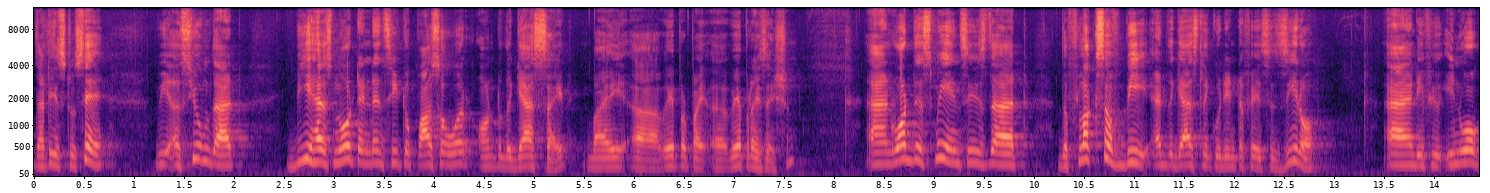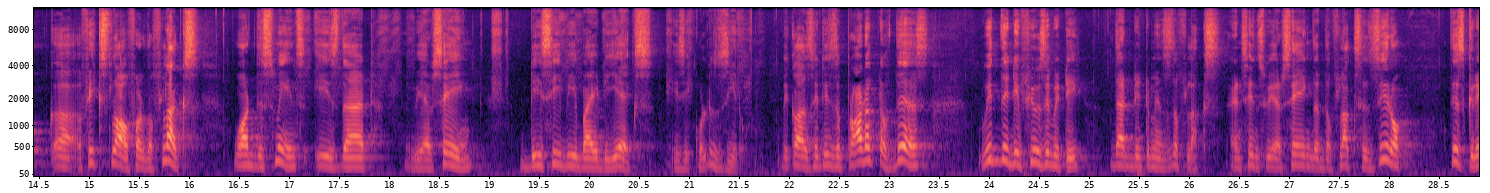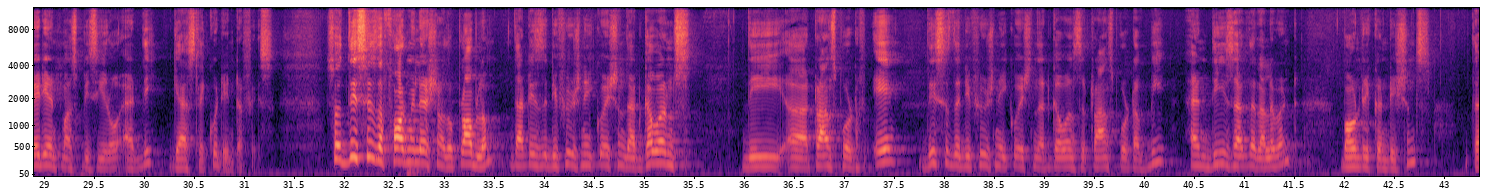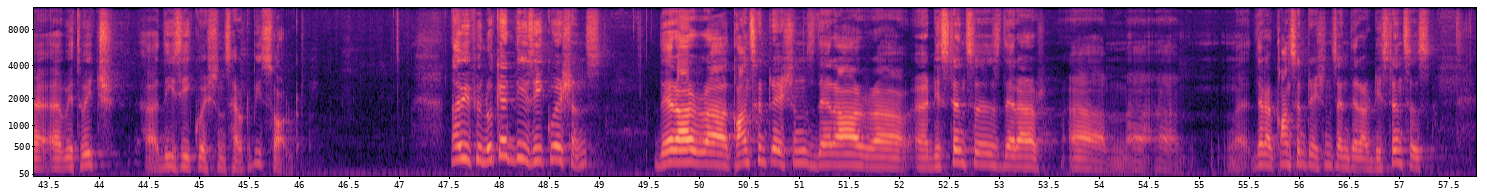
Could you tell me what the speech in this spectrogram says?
that is to say we assume that B has no tendency to pass over onto the gas side by uh, vapor, uh, vaporization. And what this means is that the flux of B at the gas liquid interface is 0 and if you invoke uh, Fick's law for the flux what this means is that we are saying d C B by d x is equal to 0 because it is a product of this with the diffusivity that determines the flux. And since we are saying that the flux is 0, this gradient must be 0 at the gas liquid interface. So, this is the formulation of the problem that is the diffusion equation that governs the uh, transport of A, this is the diffusion equation that governs the transport of B and these are the relevant boundary conditions the, uh, with which uh, these equations have to be solved. Now, if you look at these equations, there are uh, concentrations, there are uh, uh, distances, there are um, uh, uh, there are concentrations and there are distances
